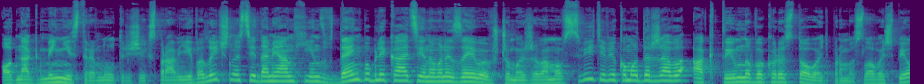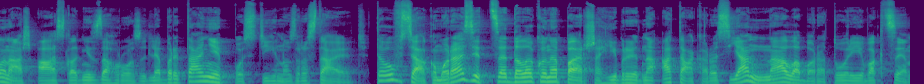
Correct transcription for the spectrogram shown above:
Однак міністр внутрішніх справ її величності Даміан Хінз в день публікації новини заявив, що ми живемо в світі, в якому держави активно використовують промисловий шпіонаж, а складні загрози для Британії постійно зростають. Та у всякому разі, це далеко не перша гібридна атака росіян на лабораторії вакцин.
